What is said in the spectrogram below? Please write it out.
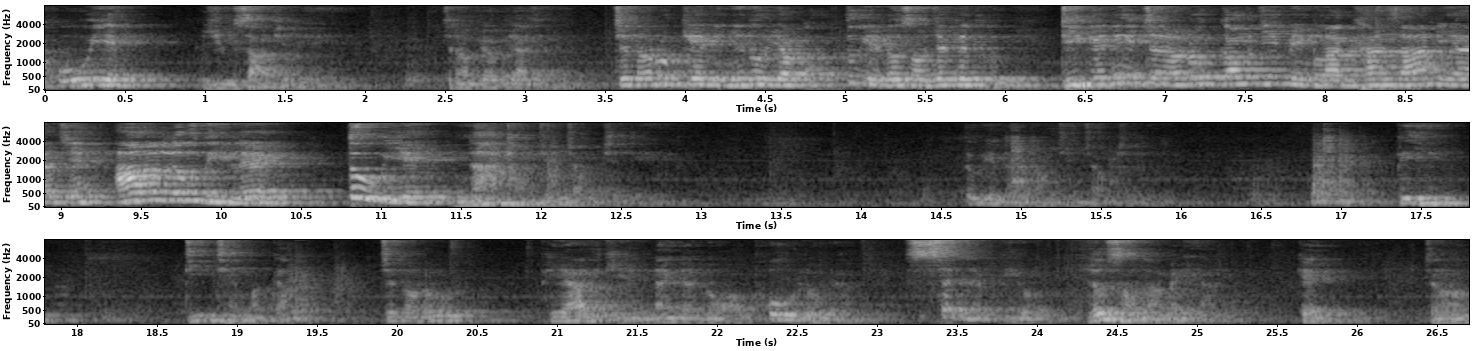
ခိုးရဲ့အယူဆဖြစ်တယ်ကျွန်တော်ပြောပြချင်တယ်ကျွန်တော်တို့ကယ်တင်ခြင်းတို့ရောက်တာသူ့ရဲ့လှုပ်ဆောင်ချက်ဖြစ်တယ်လို့ဒီကနေ့ကျွန်တော်တို့ကောင်းကြီးမင်္ဂလာခံစားနေရခြင်းအားလုံးဒီလေသူ့ရဲ့နားထောင်ခြင်းကြောင့်ဖြစ်တယ်သူ့ရဲ့နားထောင်ခြင်းကြောင့်ဖြစ်တယ်ပြီးရင်ဒီထက်မကကျွန်တော်တို့ဖျားသခင်နိုင်ငံတော်အဖို့လို့က ဆက်လက်ပြီးတော့လှုပ်ဆောင်လာမယ့်အရာတွေကဲကျွန်တော်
